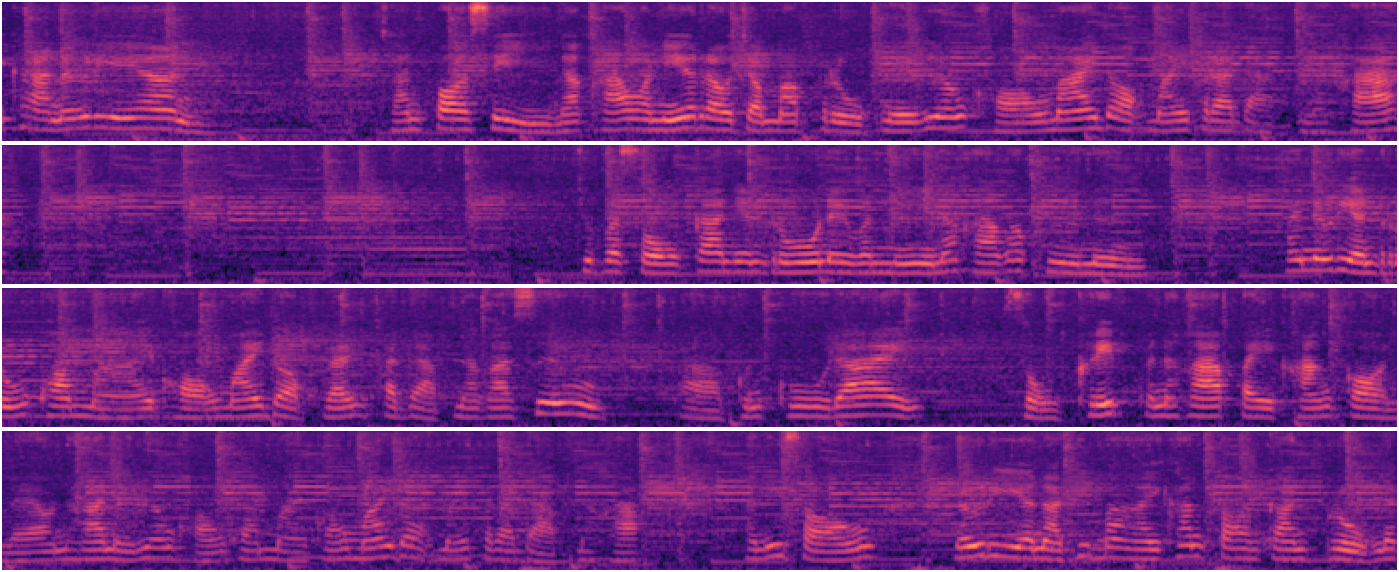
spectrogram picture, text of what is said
ีค่ะนักเรียน ชั้นป .4 นะคะ วันนี้เราจะมาปลูกในเรื่องของไม้ดอกไม้ประดับนะคะ จุดประสงค์การเรียนรู้ในวันนี้นะคะก็คือ 1. ให้นักเรียนรู้ความหมายของไม้ดอกไม้ประดับนะคะ ซึ่งคุณครูได้ส่งคลิปนะคะไปครั้งก่อนแล้วนะคะในเรื่องของความหมายของไม้ดอกไม้ประดับนะคะ อันที่สอง นักเรียนอธิบายขั้นตอนการปลูกและ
